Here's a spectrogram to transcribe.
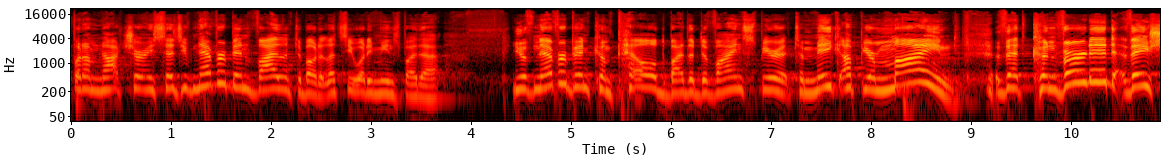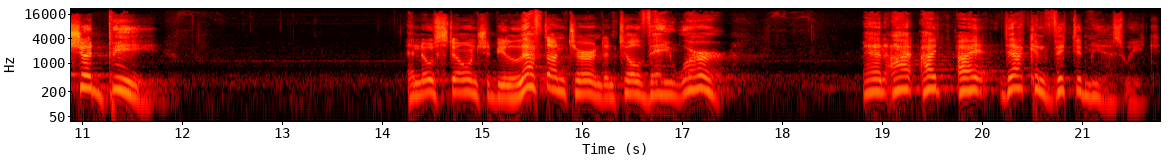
but I'm not sure. He says, You've never been violent about it. Let's see what he means by that. You have never been compelled by the divine spirit to make up your mind that converted they should be and no stone should be left unturned until they were. Man, I, I, I, that convicted me this week.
